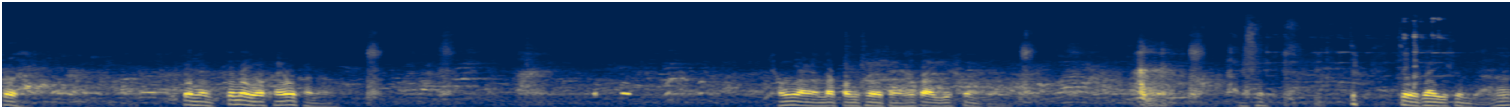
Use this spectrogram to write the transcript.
就是，真的真的有很有可能。成年人的崩溃总是在一瞬间，就就在一瞬间啊！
